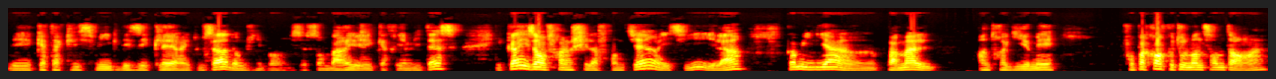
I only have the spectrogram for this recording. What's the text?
des cataclysmiques, des éclairs et tout ça. Donc, je dis, bon, ils se sont barrés les quatrième vitesse. Et quand ils ont franchi la frontière, ici et là, comme il y a pas mal, entre guillemets, faut pas croire que tout le monde s'entend, hein.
